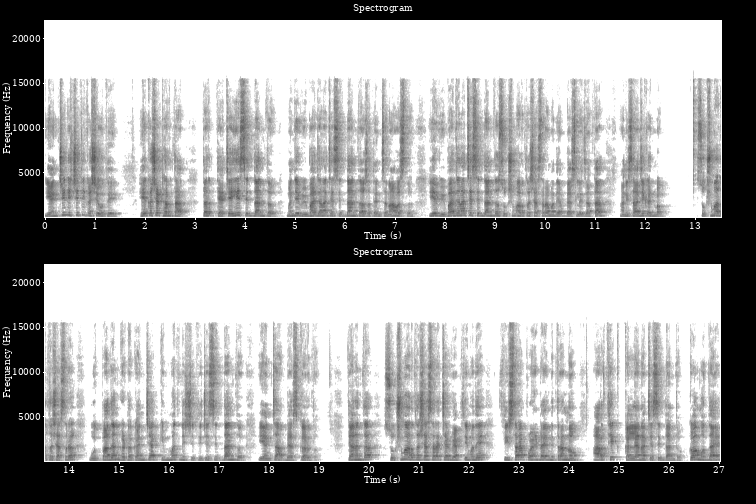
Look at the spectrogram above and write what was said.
यांची निश्चिती कशी होते? हे कसे ठरतात? तर त्याचेही सिद्धांत म्हणजे विभाजनाचे सिद्धांत असं त्यांचं नाव असतं. हे विभाजनाचे सिद्धांत सूक्ष्म अर्थशास्त्रामध्ये अभ्यासले जातात. आणि साहजिकच मग. सूक्ष्म अर्थशास्त्र उत्पादन घटकांच्या किंमत निश्चितीचे सिद्धांत यांचा अभ्यास करतं. त्यानंतर सूक्ष्म अर्थशास्त्राच्या व्याप्तीमध्ये तिसरा पॉईंट आहे मित्रांनो आर्थिक कल्याणाचे सिद्धांत. क मुद्दा आहे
